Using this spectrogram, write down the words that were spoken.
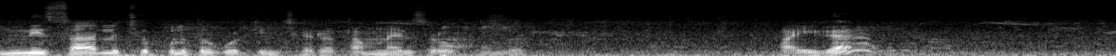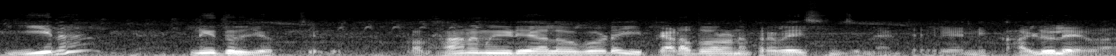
ఎన్నిసార్లు చెప్పులతో కొట్టించారు తమ్నైల్స్ రూపంలో పైగా ఈయన నీతులు చెప్తాడు. ప్రధాన మీడియాలో కూడా ఈ పెడధోరణ ప్రవేశించిందంటే నీ కళ్ళు లేవా?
